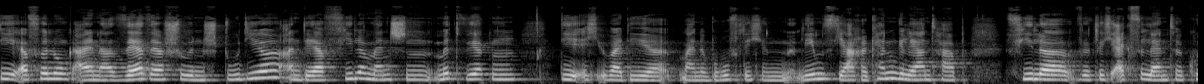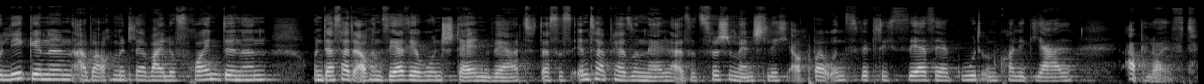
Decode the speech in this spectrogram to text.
die Erfüllung einer sehr, sehr schönen Studie, an der viele Menschen mitwirken, die ich über die meine beruflichen Lebensjahre kennengelernt habe. Viele wirklich exzellente Kolleginnen, aber auch mittlerweile Freundinnen. Und das hat auch einen sehr, sehr hohen Stellenwert, dass es interpersonell, also zwischenmenschlich, auch bei uns wirklich sehr, sehr gut und kollegial abläuft.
